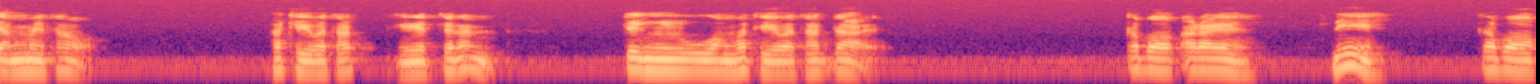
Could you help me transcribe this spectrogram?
ยังไม่เท่า พระเทวทัตเหตุฉะนั้น จึงลวงพระเทวทัตได้กระบอกอะไร นี่กระบอก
